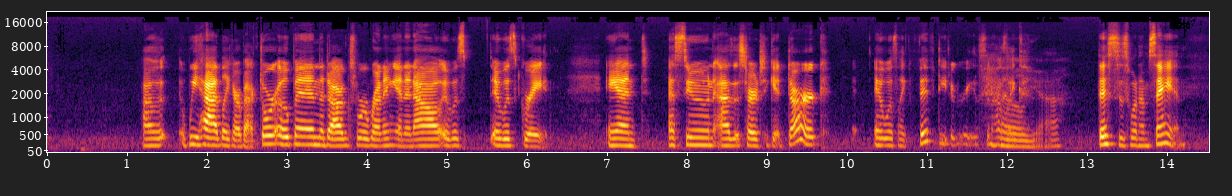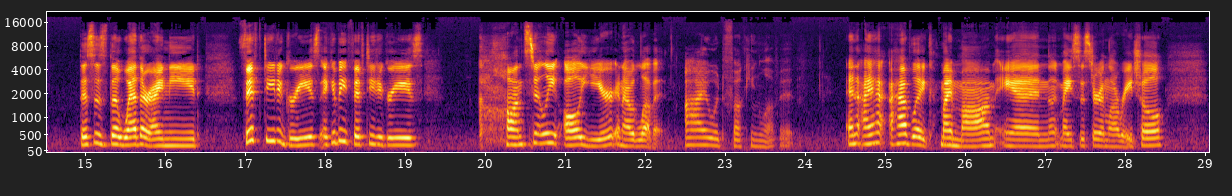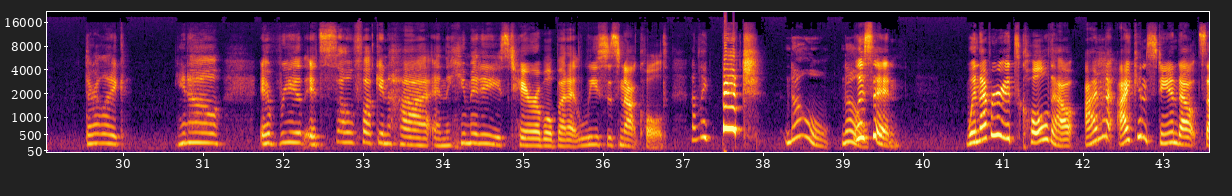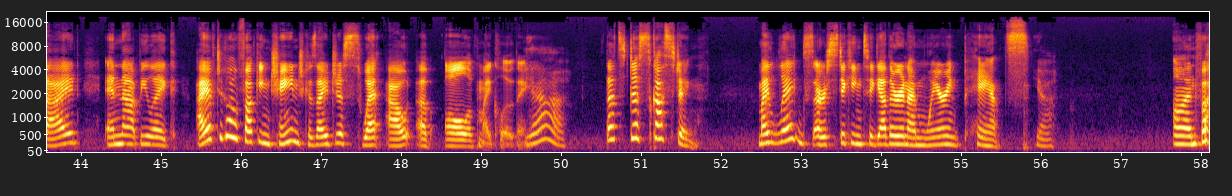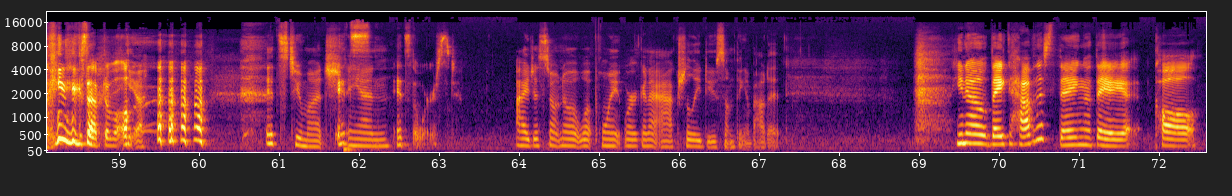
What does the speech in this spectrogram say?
I, we had like our back door open, the dogs were running in and out. It was it was great. And as soon as it started to get dark, it was like 50 degrees and I was Hell like yeah. this is what I'm saying. This is the weather I need. 50 degrees. It could be 50 degrees constantly all year and I would love it. I would fucking love it. And I, ha- I have like my mom and like, my sister-in-law Rachel. They're like, you know, it really it's so fucking hot and the humidity is terrible, but at least it's not cold. I'm like, bitch, No, no. listen. Whenever it's cold out, I'm not, I can stand outside and not be like I have to go fucking change because I just sweat out of all of my clothing. Yeah. That's disgusting. My legs are sticking together and I'm wearing pants. Yeah. Unfucking acceptable. Yeah. It's too much. It's- and It's the worst. I just don't know at what point we're going to actually do something about it. You know, they have this thing that they call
